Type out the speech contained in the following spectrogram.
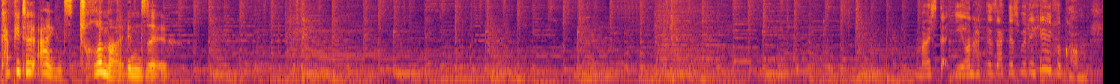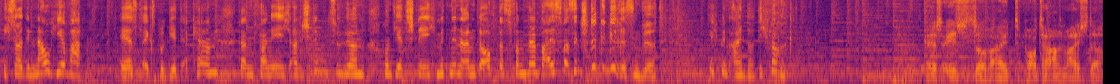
Kapitel 1 Trümmerinsel. Meister Ion hat gesagt, es würde Hilfe kommen. Ich soll genau hier warten. Erst explodiert der Kern, dann fange ich an, Stimmen zu hören und jetzt stehe ich mitten in einem Dorf, das von wer weiß was in Stücke gerissen wird. Ich bin eindeutig verrückt. Es ist soweit, Portalmeister.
